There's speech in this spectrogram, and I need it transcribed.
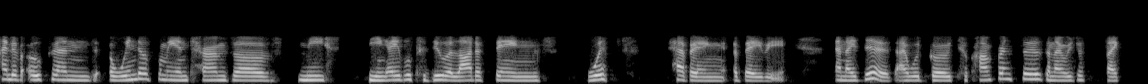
kind of opened a window for me in terms of me being able to do a lot of things with having a baby and I did. I would go to conferences and I would just like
